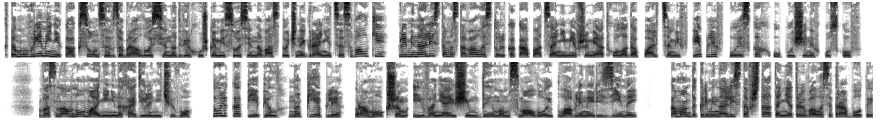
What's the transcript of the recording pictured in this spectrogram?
К тому времени, как солнце взобралось над верхушками сосен на восточной границе свалки, криминалистам оставалось только копаться онемевшими от холода пальцами в пепле в поисках упущенных кусков. В основном они не находили ничего, только пепел на пепле, промокшим и воняющим дымом, смолой, плавленной резиной, Команда криминалистов штата не отрывалась от работы.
